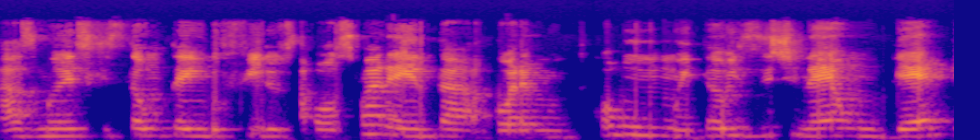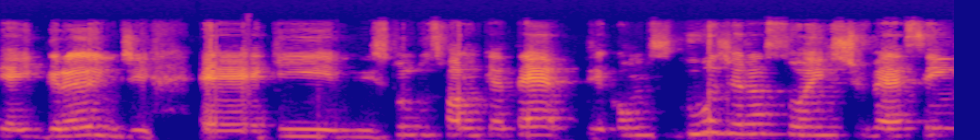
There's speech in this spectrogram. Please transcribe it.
as mães que estão tendo filhos após 40, agora é muito comum. Então, existe né, um gap aí grande, é, que estudos falam que até é como se duas gerações tivessem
